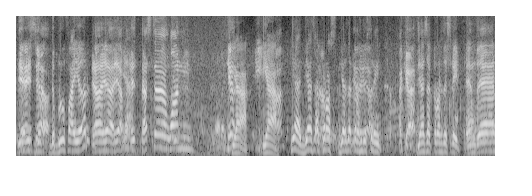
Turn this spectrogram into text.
there Yes, is the, yeah. the blue fire. yeah, yeah, yeah. Yeah. It, that's the one. Yeah, yeah, yeah. Just across, just across Yeah, the street. Okay. Just across the street, and then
